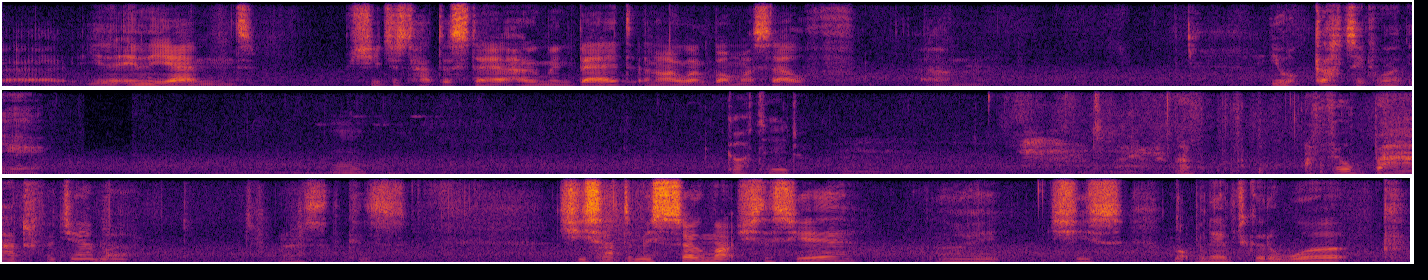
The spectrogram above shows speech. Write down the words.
Uh, in the end, she just had to stay at home in bed, and I went by myself. Um, you were gutted, weren't you? Gutted. I, I feel bad for Gemma, to be honest, because she's had to miss so much this year. Like, she's not been able to go to work.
